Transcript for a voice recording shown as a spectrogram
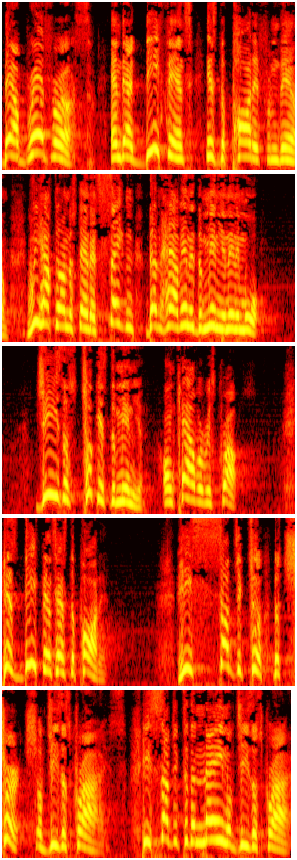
they are bread for us and their defense is departed from them. We have to understand that Satan doesn't have any dominion anymore. Jesus took his dominion on Calvary's cross. His defense has departed. He's subject to the church of Jesus Christ. He's subject to the name of Jesus Christ.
